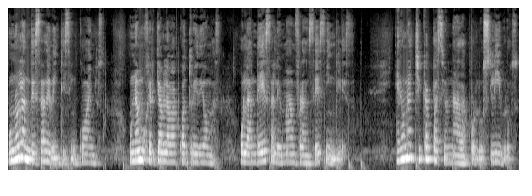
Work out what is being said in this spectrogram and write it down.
una holandesa de 25 años, una mujer que hablaba cuatro idiomas, holandés, alemán, francés e inglés. Era una chica apasionada por los libros,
